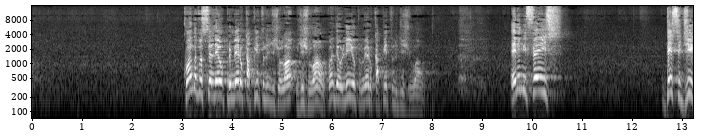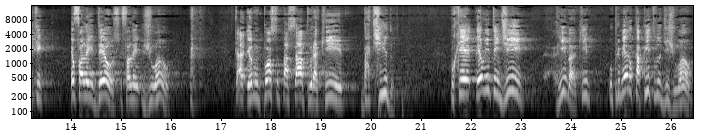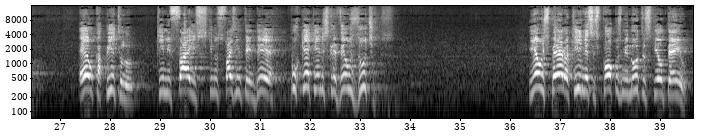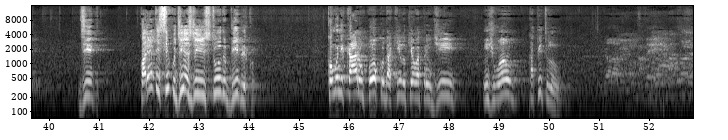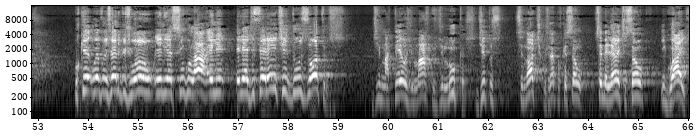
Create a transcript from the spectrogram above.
quando você lê o primeiro capítulo de João, de João, quando eu li o primeiro capítulo de João, ele me fez decidi que eu falei Deus, e falei João, cara, eu não posso passar por aqui batido, porque eu entendi, Riba, que o primeiro capítulo de João é o capítulo que me faz, que nos faz entender por que, que ele escreveu os últimos. E eu espero aqui, nesses poucos minutos que eu tenho de 45 dias de estudo bíblico. Comunicar um pouco daquilo que eu aprendi em João capítulo 1. Porque o Evangelho de João, ele é singular, ele, ele é diferente dos outros, de Mateus, de Marcos, de Lucas, ditos sinóticos, né? porque são semelhantes, são iguais.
